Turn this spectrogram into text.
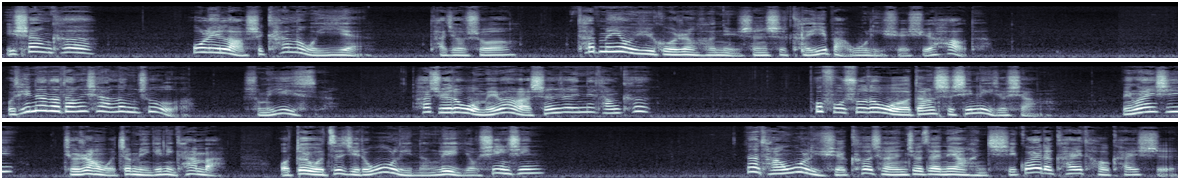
一上课，物理老师看了我一眼，他就说他没有遇过任何女生是可以把物理学学好的。我听到的当下愣住了，什么意思？他觉得我没办法胜任那堂课，不服输的我当时心里就想：没关系，就让我证明给你看吧。我对我自己的物理能力有信心。那堂物理学课程就在那样很奇怪的开头开始，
